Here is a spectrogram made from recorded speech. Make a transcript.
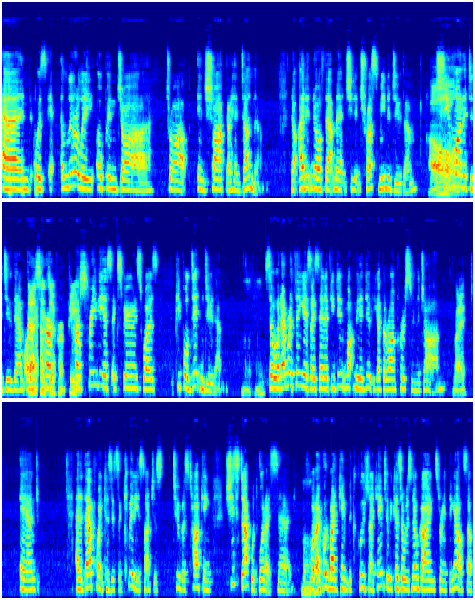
and was literally open jaw drop in shock that i had done them now i didn't know if that meant she didn't trust me to do them Oh, she wanted to do them or that's a her her previous experience was people didn't do them. Mhm. So whatever thing is, I said, if you didn't want me to do it, you got the wrong person in the job. Right. And and at that point, because it's a committee, it's not just two of us talking. She stuck with what I said, with what uh-huh. I what I came the conclusion I came to, because there was no guidance or anything else. So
